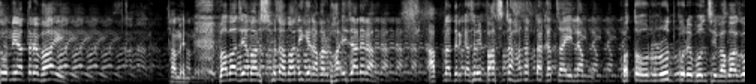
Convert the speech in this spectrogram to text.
দুনিয়াতে ভাই? থামেন। বাবা যে আমার সোনা মানিকের আমার ভাই জানেরা আপনাদের কাছে আমি পাঁচটা হাজার টাকা চাইলাম। কত অনুরোধ করে বলছি, বাবা গো,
